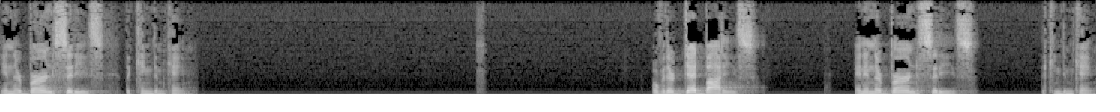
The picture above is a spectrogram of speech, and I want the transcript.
in their burned cities, the kingdom came. Over their dead bodies and in their burned cities, the kingdom came.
